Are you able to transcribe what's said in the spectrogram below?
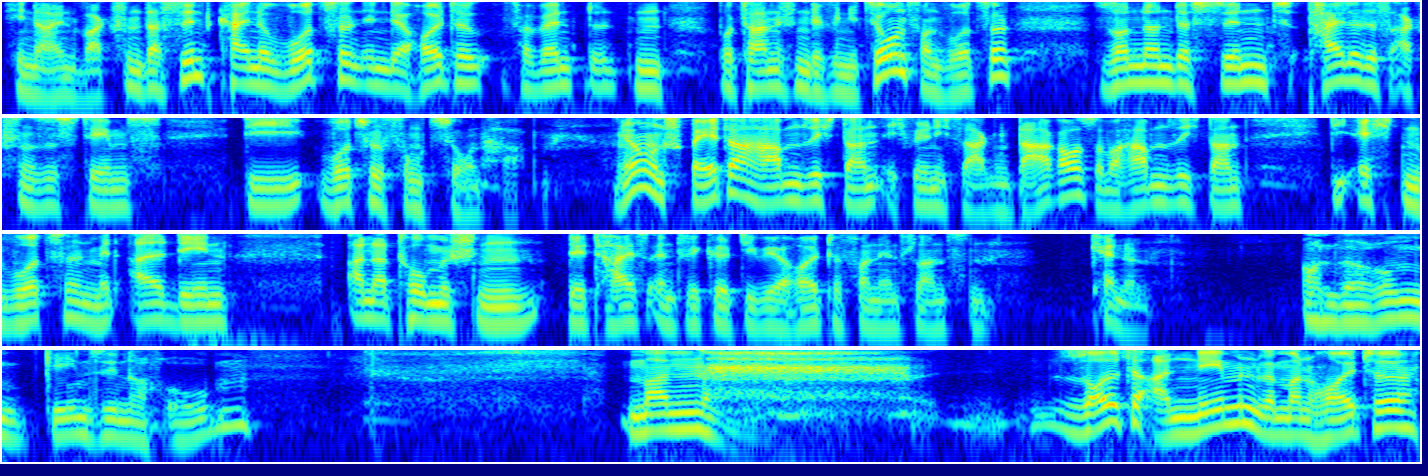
hineinwachsen. Das sind keine Wurzeln in der heute verwendeten botanischen Definition von Wurzeln, sondern das sind Teile des Achsensystems, die Wurzelfunktion haben. Ja, und später haben sich dann, ich will nicht sagen daraus, aber haben sich dann die echten Wurzeln mit all den anatomischen Details entwickelt, die wir heute von den Pflanzen kennen. Und warum gehen sie nach oben? Man sollte annehmen, wenn man heute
